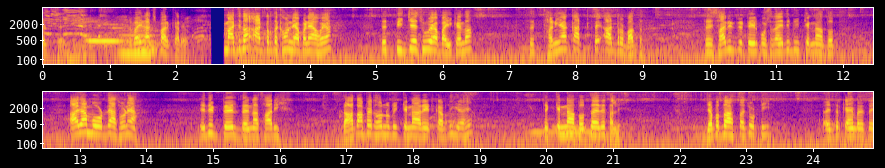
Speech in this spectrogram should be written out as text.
ਅੱਛਾ ਜੀ। ਤੇ ਬਾਈ ਨਾਲ ਸੰਪਰਕ ਕਰਿਓ। ਮੱਝ ਦਾ ਆਰਡਰ ਦਿਖਾਉਣਿਆ ਬਣਿਆ ਹੋਇਆ। ਤੇ ਤੀਜੇ ਸੂਏ ਆ ਬਾਈ ਕਹਿੰਦਾ। ਤੇ ਥਣੀਆਂ ਘੱਟ ਤੇ ਆਰਡਰ ਵੱਧ। ਤੇ ਸਾਰੀ ਡਿਟੇਲ ਪੁੱਛਦਾ ਇਹਦੀ ਵੀ ਕਿੰਨਾ ਦੁੱਧ। ਆ ਜਾ ਮੋੜ ਦਿਆ ਸੋਹਣਿਆ। ਇਹਦੀ ਡਿਟੇਲ ਦੇਣਾ ਸਾਰੀ। ਦੱਸਦਾ ਫਿਰ ਤੁਹਾਨੂੰ ਵੀ ਕਿੰਨਾ ਰੇਟ ਕਰਦੀ ਆ ਇਹ। ਤੇ ਕਿੰਨਾ ਦੁੱਧ ਆ ਇਹਦੇ ਥੱਲੇ। ਜ਼ਬਰਦਸਤ ਆ ਝੋਟੀ। ਇੱਧਰ ਕੈਮਰੇ ਤੇ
